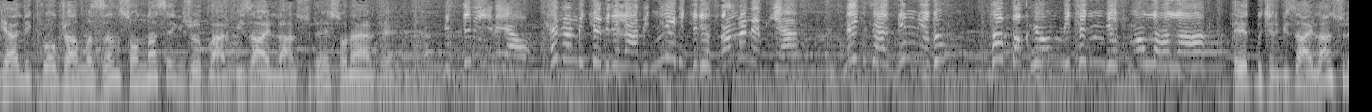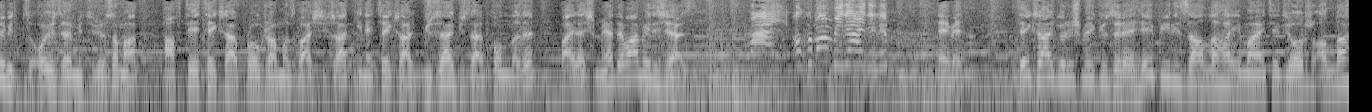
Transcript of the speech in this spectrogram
geldik programımızın sonuna sevgili çocuklar. Bize ayrılan süre sona erdi. Hemen bitiyor Bilal abi. Niye bitiriyorsun anlamıyorum ki ya. Ne güzel dinliyordum. Tam bakıyorum bitirdin diyorsun Allah Allah. Evet Bıcır bize ayrılan süre bitti. O yüzden bitiriyoruz ama haftaya tekrar programımız başlayacak. Yine tekrar güzel güzel konuları paylaşmaya devam edeceğiz. Vay o zaman veda edelim. Evet. Tekrar görüşmek üzere. Hepinizi Allah'a emanet ediyor. Allah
